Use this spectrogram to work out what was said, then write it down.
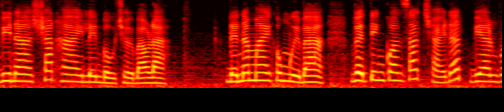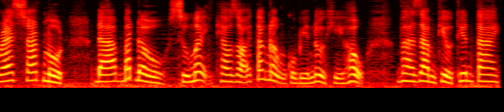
Vinasat 2 lên bầu trời bao la. Đến năm 2013, vệ tinh quan sát trái đất VNRESAT 1 đã bắt đầu sứ mệnh theo dõi tác động của biến đổi khí hậu và giảm thiểu thiên tai.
